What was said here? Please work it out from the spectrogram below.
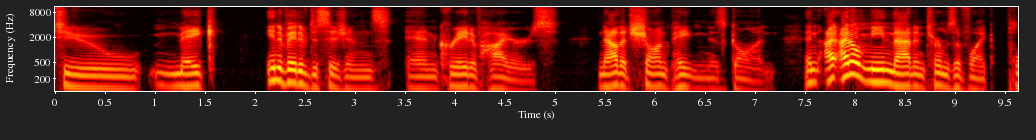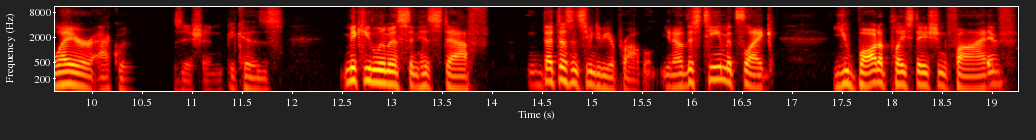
to make innovative decisions and creative hires now that Sean Payton is gone? And I, I don't mean that in terms of like player acquisition, because Mickey Loomis and his staff, that doesn't seem to be a problem. You know, this team, it's like you bought a PlayStation 5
